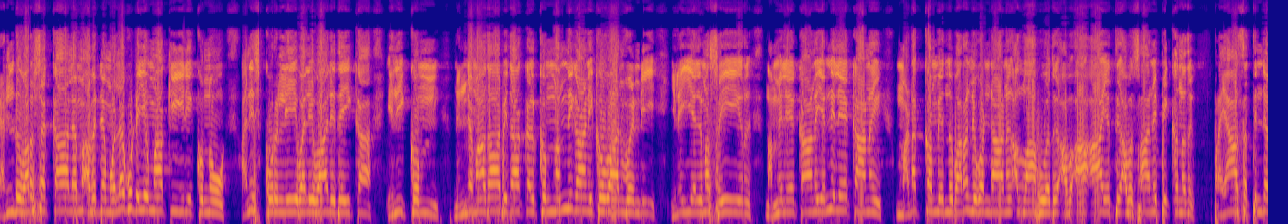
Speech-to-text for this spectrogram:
രണ്ടു വർഷക്കാലം അവന്റെ മുലകുടിയുമാക്കിയിരിക്കുന്നു. അനിഷ്കുർലി വലി വാലിദൈക്ക എനിക്കും നിന്റെ മാതാപിതാക്കൾക്കും നന്ദി കാണിക്കുവാൻ വേണ്ടി. ഇലയ്യൽ മസീർ നമ്മിലേക്കാണ് എന്നിലേക്കാണ് മടക്കം എന്ന് പറഞ്ഞുകൊണ്ടാണ് അള്ളാഹു അത് ആയത്ത് അവസാനിപ്പിക്കുന്നത്. പ്രയാസത്തിന്റെ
